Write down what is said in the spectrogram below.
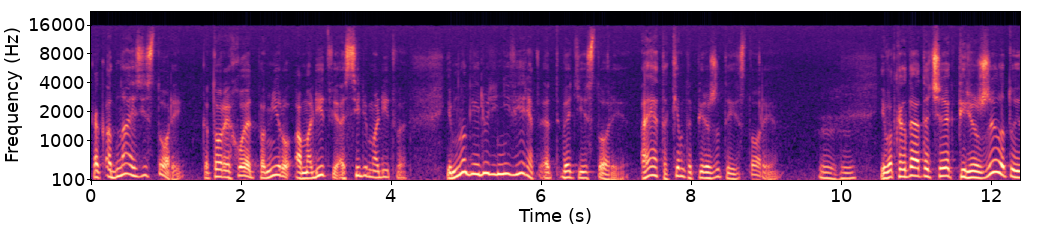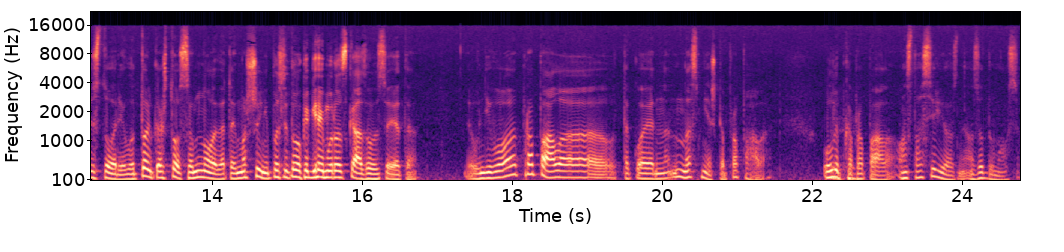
как одна из историй, которые ходят по миру о молитве, о силе молитвы. И многие люди не верят в эт- в эти истории. А это кем-то пережитые истории. Мгм. И вот когда этот человек пережил эту историю, вот только что со мной в этой машине, после того, как я ему рассказывал все это, у него пропала такое, н- ну, насмешка пропала, улыбка Мгм. пропала. Он стал серьезный, он задумался.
